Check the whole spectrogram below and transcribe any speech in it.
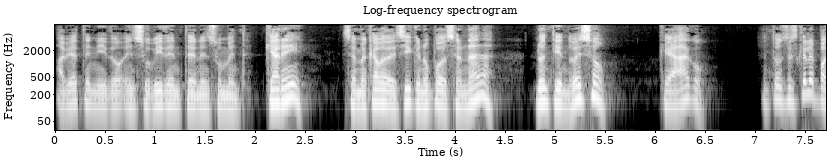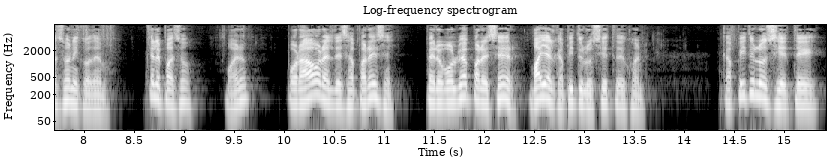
había tenido en su vida entera en su mente. ¿Qué haré? Se me acaba de decir que no puedo hacer nada. No entiendo eso. ¿Qué hago? Entonces, ¿qué le pasó a Nicodemo? ¿Qué le pasó? Bueno, por ahora él desaparece, pero volvió a aparecer. Vaya al capítulo 7 de Juan. Capítulo 7,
